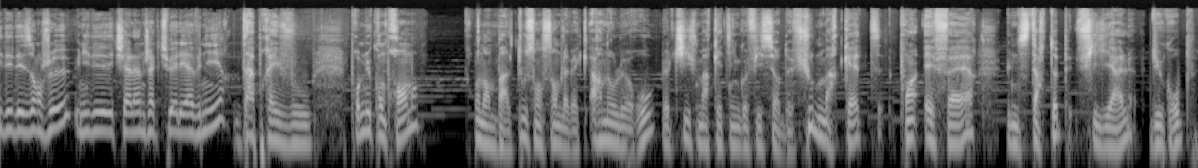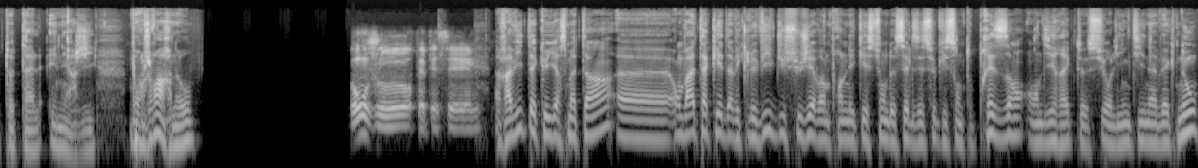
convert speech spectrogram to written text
Idée des enjeux, une idée des challenges actuels et à venir, d'après vous Pour mieux comprendre, on en parle tous ensemble avec Arnaud Leroux, le Chief Marketing Officer de fuelmarket.fr, une start-up filiale du groupe Total Energy. Bonjour Arnaud. Bonjour PPC. Ravi de t'accueillir ce matin. Euh, on va attaquer avec le vif du sujet avant de prendre les questions de celles et ceux qui sont présents en direct sur LinkedIn avec nous.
